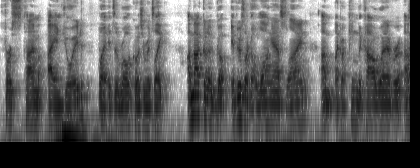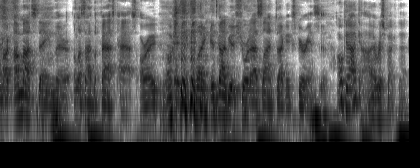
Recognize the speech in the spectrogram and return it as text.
first time I enjoyed, but it's a roller coaster where it's like I'm not gonna go if there's like a long ass line. I'm like a Kingda Ka or whatever. I'm not. I'm not staying there unless I have the fast pass. All right. Okay. It's like it's got to be a short ass line so I can experience it. Okay, I, I respect that.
